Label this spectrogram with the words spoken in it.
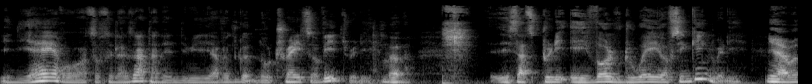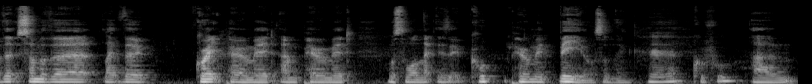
in the air or something like that, and then we haven't got no trace of it really. But that's pretty evolved way of thinking really. Yeah, well, the, some of the like the Great Pyramid and Pyramid. What's the one that is it called Pyramid B or something? Yeah, Khufu. Um,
